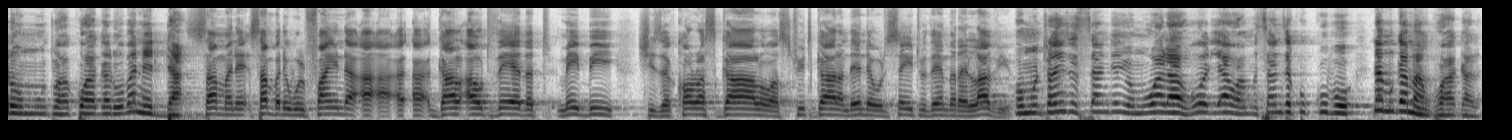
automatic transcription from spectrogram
Ddala omuntu akwagala oba nedda Somebody, somebody will find a, a, a, a girl out there that maybe she's a chorus girl or a street girl, and then they will say to them that I love you. omuntu ayinza essanga eyo omuwala oba oli amusanze ku kkubo n'amugamba nkwagala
